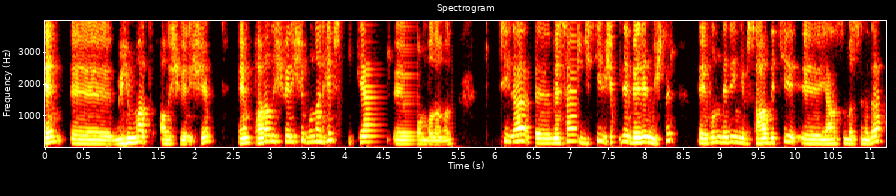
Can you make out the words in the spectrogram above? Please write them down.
hem e, mühimmat alışverişi hem para alışverişi bunların hepsi ihtiyaç e, bombalamalı. Dolayısıyla e, mesaj ciddi bir şekilde verilmiştir. E, bunun dediğim gibi sahadaki e, yansımasını da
